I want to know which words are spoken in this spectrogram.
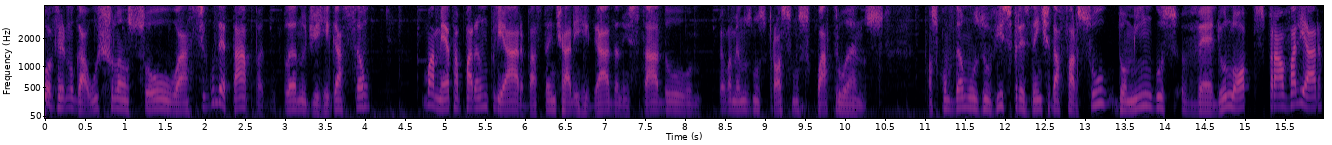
governo gaúcho lançou a segunda etapa do plano de irrigação, uma meta para ampliar bastante área irrigada no estado, pelo menos nos próximos quatro anos. Nós convidamos o vice-presidente da Farsul, Domingos Velho Lopes, para avaliar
